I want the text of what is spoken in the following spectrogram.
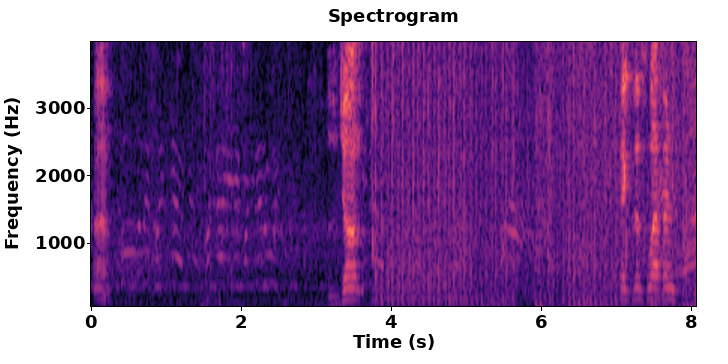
Uh, jump. Fix this weapon.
